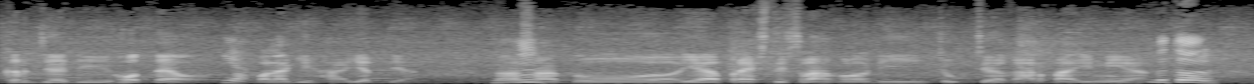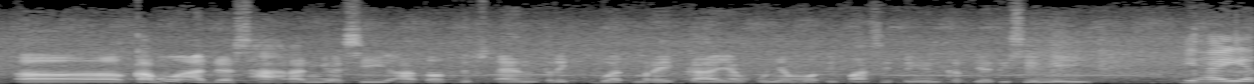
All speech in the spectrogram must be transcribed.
kerja di hotel, Ya. apalagi Hyatt ya. Salah Mm-mm. satu ya prestis lah kalau di Yogyakarta ini ya. Betul. Eh, kamu ada saran nggak sih atau tips and trick buat mereka yang punya motivasi ingin kerja di sini? Di Hyatt.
